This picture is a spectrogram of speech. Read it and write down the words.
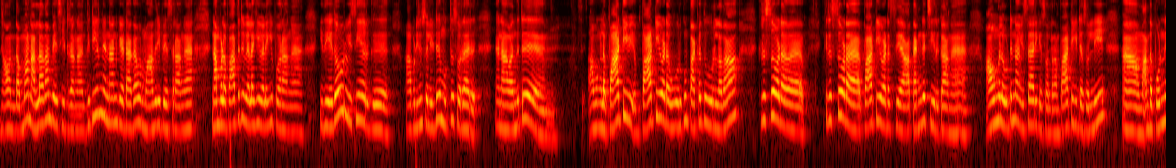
அந்த அம்மா நல்லா தான் பேசிகிட்டு இருக்காங்க திடீர்னு என்னான்னு கேட்டாக்கா ஒரு மாதிரி பேசுகிறாங்க நம்மளை பார்த்துட்டு விலகி விலகி போகிறாங்க இது ஏதோ ஒரு விஷயம் இருக்குது அப்படின்னு சொல்லிட்டு முத்து சொல்கிறாரு நான் வந்துட்டு அவங்கள பாட்டி பாட்டியோட ஊருக்கும் பக்கத்து ஊரில் தான் கிறிஸ்துவோட கிறிஸ்துவோட பாட்டியோட தங்கச்சி இருக்காங்க. அவங்கள விட்டு நான் விசாரிக்க சொல்கிறேன் பாட்டிக்கிட்ட சொல்லி அந்த பொண்ணு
